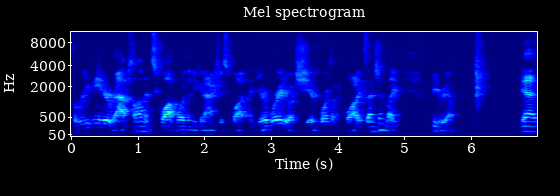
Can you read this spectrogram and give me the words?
three meter wraps on and squat more than you can actually squat, and you're worried about shear force on a quad extension. Like, be real. Yeah,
